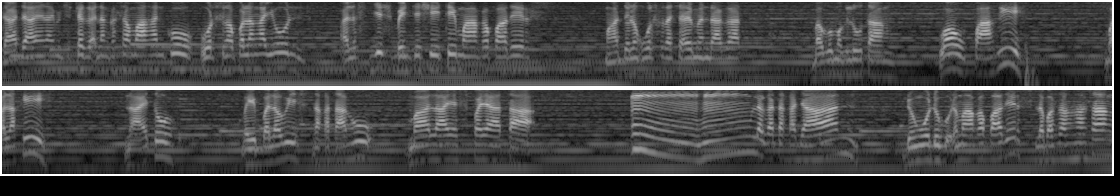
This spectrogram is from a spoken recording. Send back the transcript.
Dadaanan namin sa tiyaga ng kasamahan ko. Oras nga pala ngayon. Alas 10.27 mga kapaders. Mga dalawang oras pa tayo sa ilalim ng dagat. Bago maglutang. Wow, pagi. Malaki. Na ito, may balawis nakatago. Malayas pa yata. Mhm, lagata ka dyan. Dumudugo na mga kapaders, labas ang hasang.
